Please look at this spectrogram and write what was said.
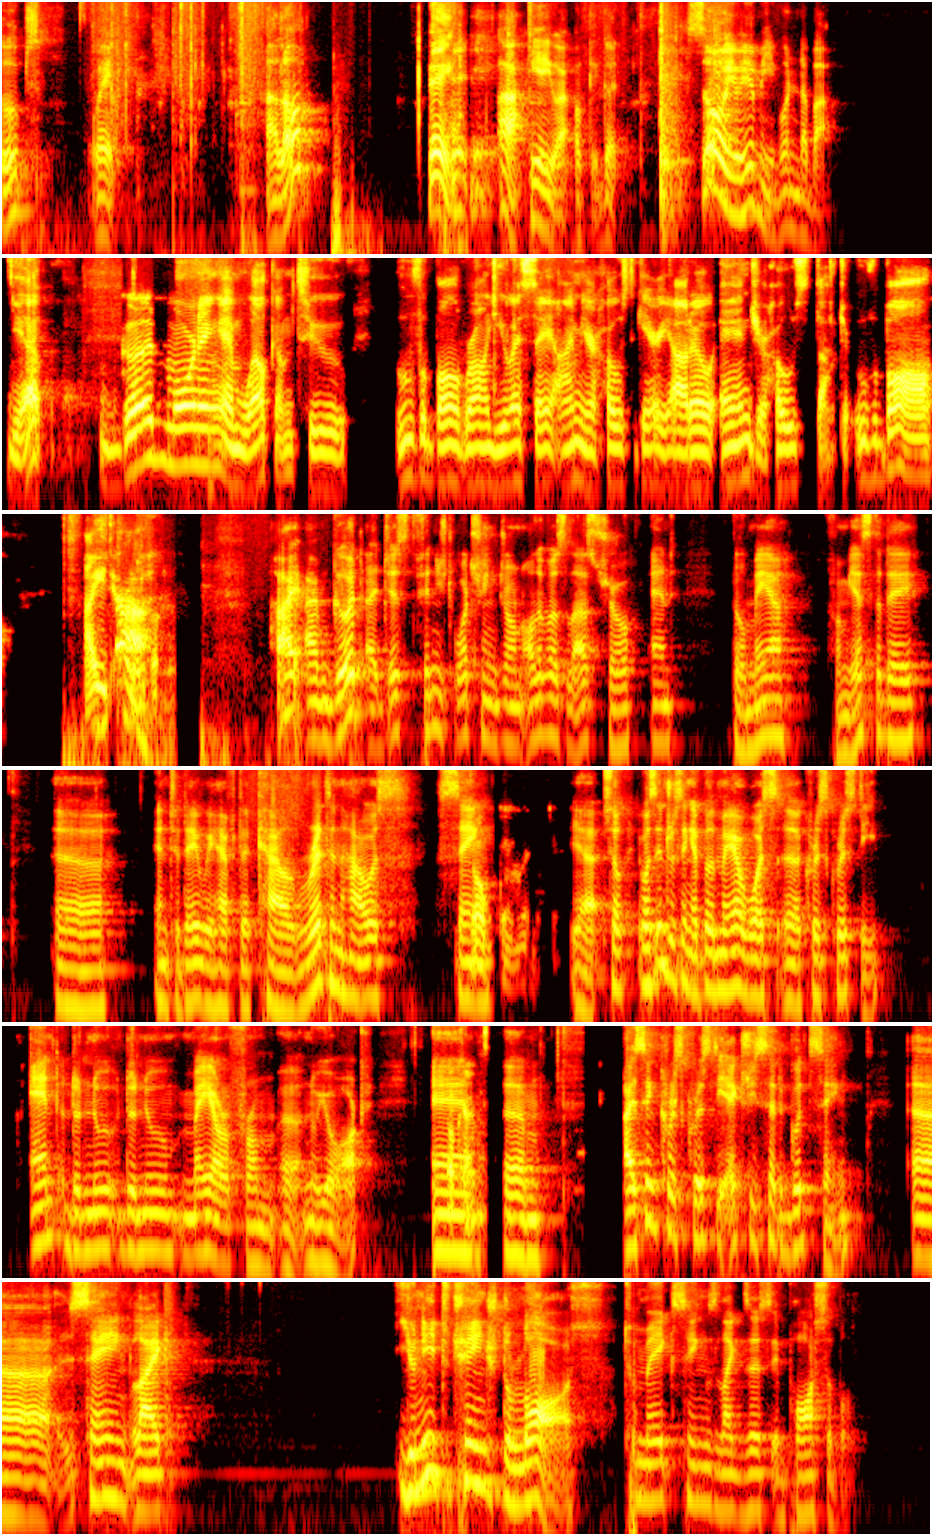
Oops. Wait. Hello? Hey. Ah, here you are. Okay, good. So you hear me? Wunderbar. Yep. Good morning and welcome to Uwe Boll Raw USA. I'm your host Gary Otto and your host Dr. Uwe Boll. How you doing? Hi, I'm good. I just finished watching John Oliver's last show and Bill Maher from yesterday. Uh, and today we have the Kyle Rittenhouse saying Oh Yeah, so it was interesting. Bill Maher was uh, Chris Christie, and the new the new mayor from uh, New York, and um, I think Chris Christie actually said a good thing, uh, saying like you need to change the laws to make things like this impossible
